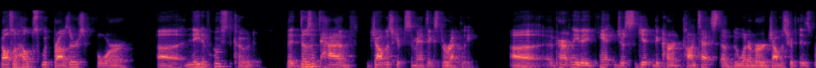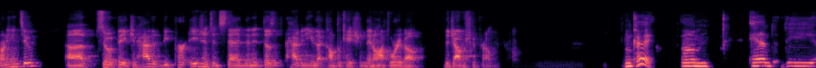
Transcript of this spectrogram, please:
It also helps with browsers for uh, native host code that doesn't have JavaScript semantics directly. Uh, apparently, they can't just get the current context of the whatever JavaScript is running into. Uh, so if they can have it be per agent instead, then it doesn't have any of that complication. They don't have to worry about the JavaScript realm. Okay, um, and the,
